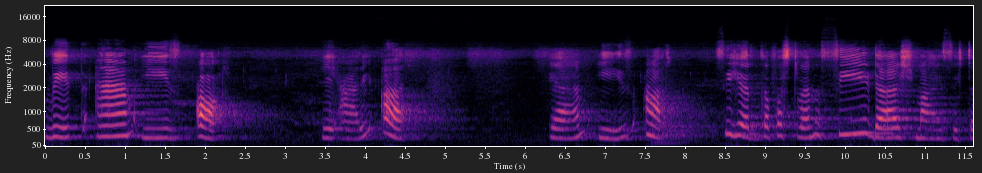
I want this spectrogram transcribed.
with am, is, R, E, R. Am, is, R. See here, the first one, C dash my sister.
